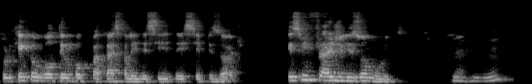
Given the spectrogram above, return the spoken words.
por que, que eu voltei um pouco para trás e falei desse, desse episódio? Porque isso me fragilizou muito. Uhum.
